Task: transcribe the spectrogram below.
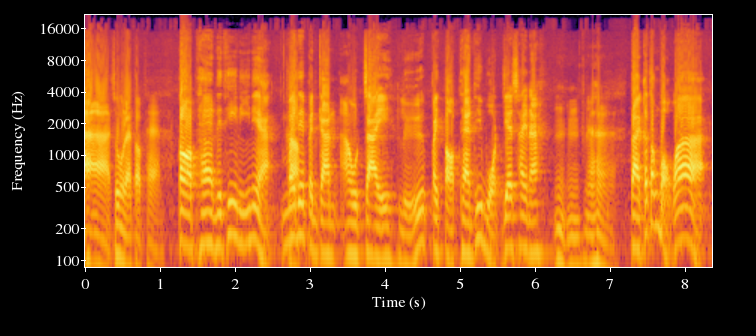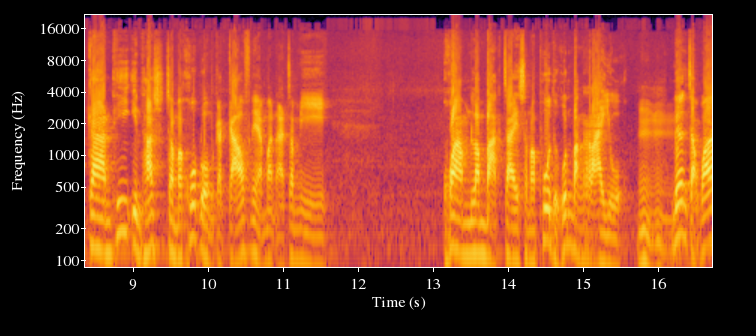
อ่าอ่าช่วงเวลาตอบแทน ตอบแทนในที่นี้เนี่ยไม่ได้เป็นการเอาใจหรือไปตอบแทนที่โหวต yes ใช่นะ อือหืออ่าแต่ก็ต้องบอกว่าการที่ InTouch จะมาควบรวมกับ Gulf เนี่ยมันอาจจะมี ความลำบากใจสำหรับผู้ถือหุ้นบางรายอยู่ อืมอืมเนื่องจากว่า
